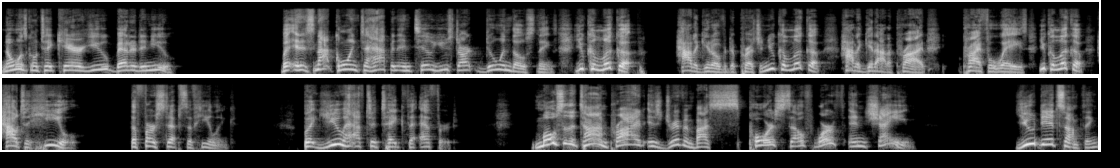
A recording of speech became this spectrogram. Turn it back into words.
no one's going to take care of you better than you. But it's not going to happen until you start doing those things. You can look up how to get over depression. You can look up how to get out of pride prideful ways. You can look up how to heal the first steps of healing, but you have to take the effort. Most of the time, pride is driven by poor self worth and shame. You did something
